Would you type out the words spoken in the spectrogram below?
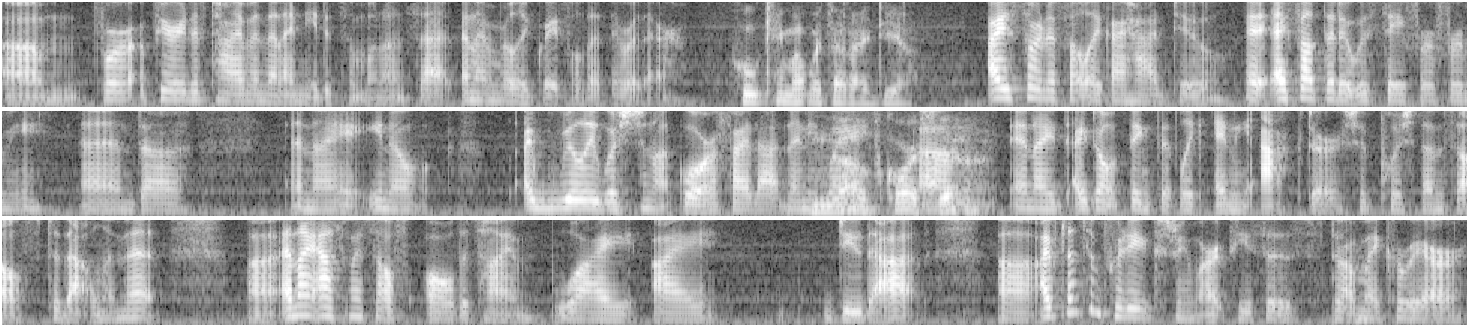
um, for a period of time, and then I needed someone on set, and I'm really grateful that they were there. Who came up with that idea? I sort of felt like I had to. I, I felt that it was safer for me, and uh, and I, you know, I really wish to not glorify that in any No, way. Um, of course, yeah. And I, I don't think that like any actor should push themselves to that limit. Uh, and I ask myself all the time why I do that. Uh, I've done some pretty extreme art pieces throughout my career.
